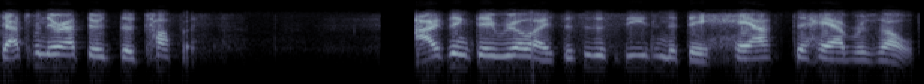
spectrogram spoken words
that's when they're at their, their toughest. I think they realize this is a season that they have to have results.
